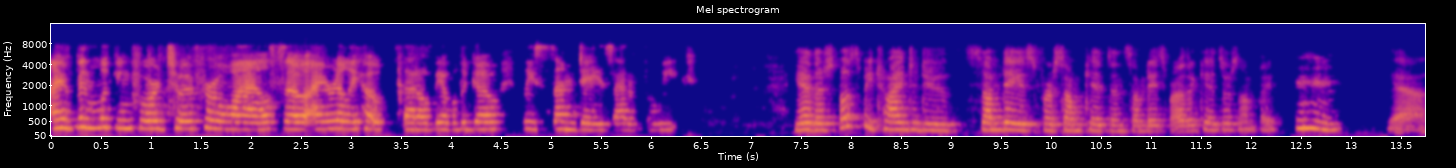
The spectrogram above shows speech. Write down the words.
I've been looking forward to it for a while. So I really hope that I'll be able to go at least some days out of the week. Yeah, they're supposed to be trying to do some days for some kids and some days for other kids or something. hmm Yeah,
